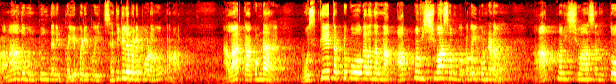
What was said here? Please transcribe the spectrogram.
ప్రమాదం ఉంటుందని భయపడిపోయి చతికిలబడిపోవడము ప్రమాదం. అలా కాకుండా వస్తే తట్టుకోగలనన్న ఆత్మవిశ్వాసం ఒకవైపు ఉండడం ఆత్మవిశ్వాసంతో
